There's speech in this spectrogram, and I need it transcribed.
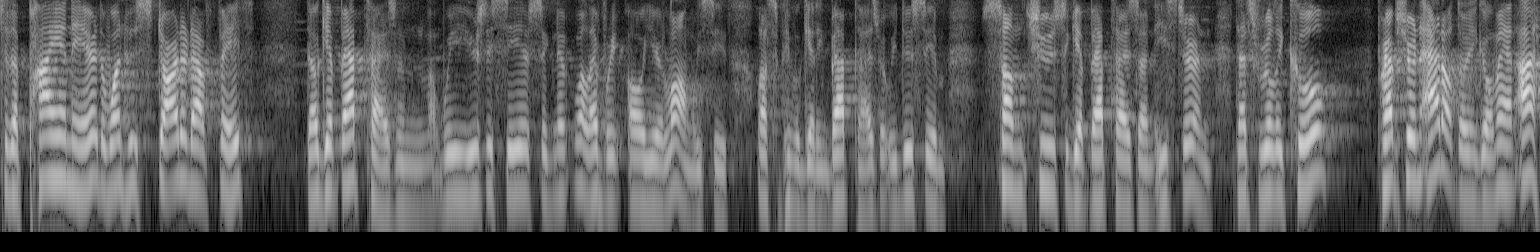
to the pioneer, the one who started our faith they'll get baptized. And we usually see a significant, well, every, all year long, we see lots of people getting baptized, but we do see them, some choose to get baptized on Easter, and that's really cool. Perhaps you're an adult, though, and you go, man, I,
